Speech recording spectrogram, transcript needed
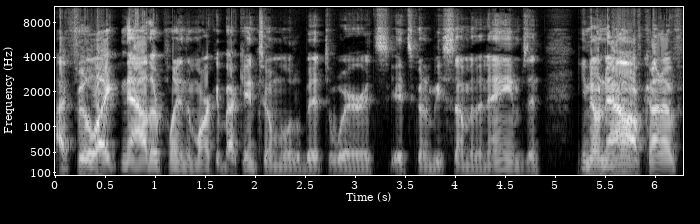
I feel like now they're playing the market back into them a little bit to where it's it's going to be some of the names, and you know, now I've kind of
